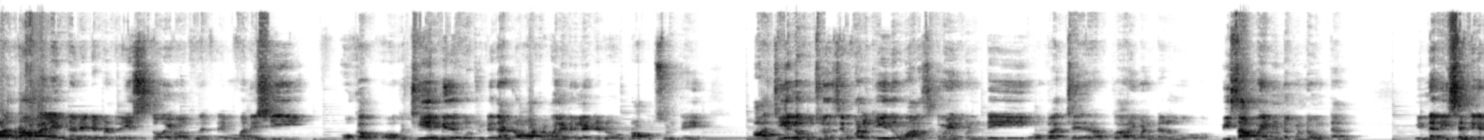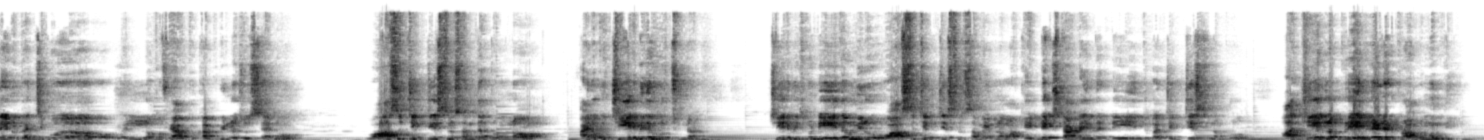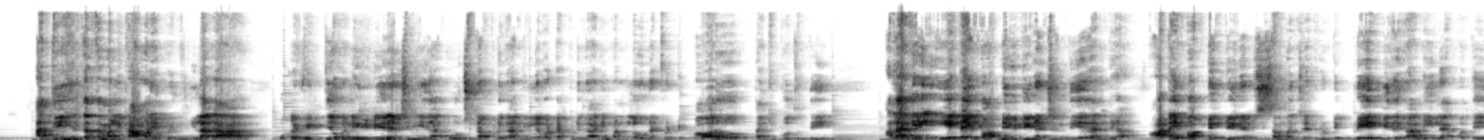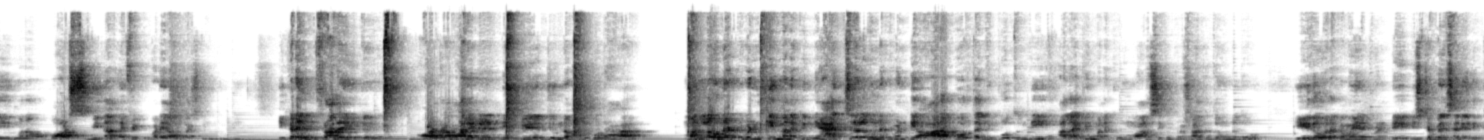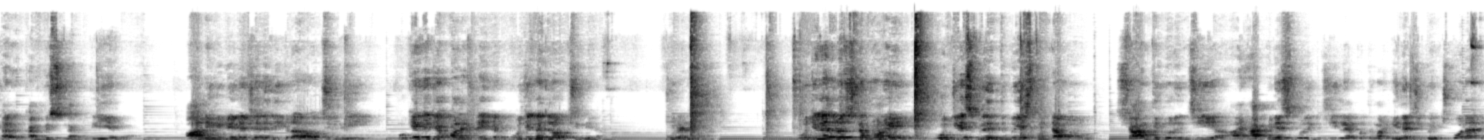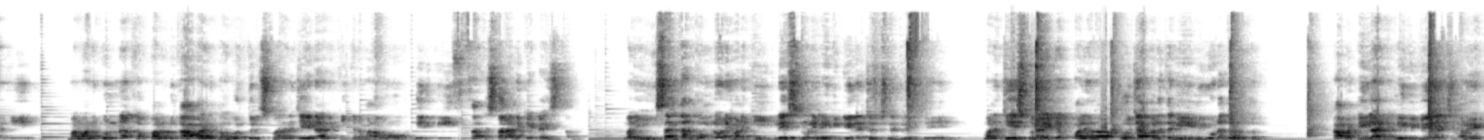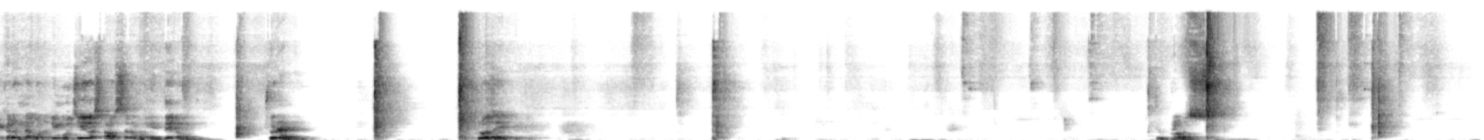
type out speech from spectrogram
Ultra violet అనేటటువంటి రేస్తో ఏమవుతుందంటే మనిషి ఒక ఒక చైర్ మీద కూర్చుంటే దాంట్లో అల్ట్రా వైలెట్ రిలేటెడ్ ప్రాబ్లమ్స్ ఉంటే ఆ చైర్లో కూర్చున్న సేపు వాళ్ళకి ఏదో మానసికమైనటువంటి ఒక చే- ఒక ఏమంటారు పీస్ ఆఫ్ మైండ్ ఉండకుండా ఉంటారు. నిన్న రీసెంట్గా నేను గచ్చిపో వెళ్ళి ఒక ఫ్యా- ఒక కంపెనీలో చూశాను. వాసు చెక్ చేస్తున్న సందర్భంలో ఆయన ఒక చైర్ మీద కూర్చున్నాడు. చేర్పించుకుంటే ఏదో మీరు వాస్తు చెక్ చేస్తున్న సమయంలో మాకు హెడ్ఏక్ స్టార్ట్ అయిందండి ఎందుకు అది చెక్ చేస్తున్నప్పుడు ఆ చైర్లో బ్రెయిన్ రిలేటెడ్ ప్రాబ్లం ఉంది. అది తీసిన తర్వాత మళ్ళీ కామన్ అయిపోయింది. ఇలాగా ఒక వ్యక్తి ఒక నెగిటివ్ ఎనర్జీ మీద కూర్చున్నప్పుడు కానీ నిలబడ్డప్పుడు కానీ మనలో ఉన్నటువంటి పవర్ తగ్గిపోతుంది. అలాగే a type of negative energy ఉంది అంటే ఆ టైప్ ఆఫ్ నెగిటివ్ ఎనర్జీ సంబంధించినటువంటి బ్రెయిన్ మీద కానీ లేకపోతే మన పార్ట్స్ మీద ఎఫెక్ట్ పడే అవకాశం ఉంటుంది. ఇక్కడ infrared ultra violet negative energy ఉన్నప్పుడు కూడా మనలో ఉన్నటువంటి మనకి న్యాచురల్ ఉన్నటువంటి ఆరా పవర్ తగ్గిపోతుంది. అలాగే మనకు మానసిక ప్రశాంతత ఉండదు. ఏదో రకమైనటువంటి డిస్టర్బెన్స్ అనేది కనిపిస్తుంది నాకు క్లియర్గా. ఆ నెగిటివ్ ఎనర్జీ అనేది ఇక్కడ వచ్చింది. ముఖ్యంగా చెప్పాలంటే ఇక్కడ పూజ గదిలో వచ్చింది చూడండి. పూజ గదిలో వచ్చినప్పుడు మనం పూజ చేసుకుని ఎందుకు చేసుకుంటాము? శాంతి గురించి ఆ హ్యాపీనెస్ గురించి లేకపోతే మనకి ఎనర్జీ పెంచుకోవడానికి మనం అనుకున్న పనులు కావాలని భగవంతుని స్మరణ చేయడానికి ఇక్కడ మనము దీనికి స్థలాన్ని కేటాయిస్తాము. మరి ఈ సందర్భంలోనే మనకి ఈ ప్లేస్లోనే నెగిటివ్ ఎనర్జీ వచ్చినట్లయితే మనం చేసుకునే ప- పూజా ఫలితం ఏమి కూడా దొరుకుతుంది కాబట్టి ఇలాంటి నెగిటివ్ ఎనర్జీ మనం ఎక్కడ ఉన్నా కూడా రిమూవ్ చేయాల్సిన అవసరం ఎంతైనా ఉంది. చూడండి. క్లోజ్ అయిపోయింది. క్లోజ్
